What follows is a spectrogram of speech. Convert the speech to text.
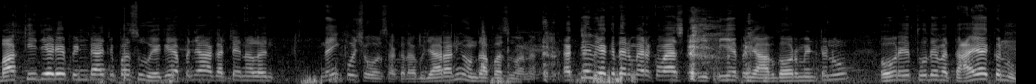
ਬਾਕੀ ਜਿਹੜੇ ਪਿੰਡਾਂ 'ਚ ਪਸ਼ੂ ਹੈਗੇ ਆ 50 ਗੱਟੇ ਨਾਲ ਨਹੀਂ ਕੁਝ ਹੋ ਸਕਦਾ ਗੁਜ਼ਾਰਾ ਨਹੀਂ ਹੁੰਦਾ ਪਸ਼ੂਆਂ ਨਾਲ। ਅੱਗੇ ਵੀ ਇੱਕ ਦਿਨ ਮੈਂ ਰਿਕੁਐਸਟ ਕੀਤੀ ਹੈ ਪੰਜਾਬ ਗਵਰਨਮੈਂਟ ਨੂੰ ਔਰ ਇੱਥੋਂ ਦੇ ਵਿਧਾਇਕ ਨੂੰ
